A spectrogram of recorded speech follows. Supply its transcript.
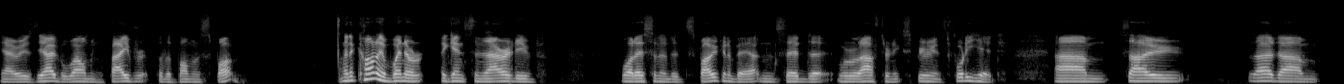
you know, he was the overwhelming favourite for the Bombers spot. And it kind of went against the narrative what Essendon had spoken about and said that we are after an experienced footy head. Um, so that, um,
